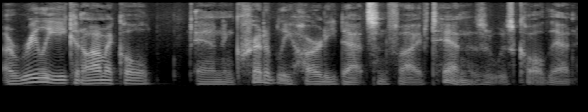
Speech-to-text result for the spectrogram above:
a really economical and incredibly hardy Datsun 510, as it was called then.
